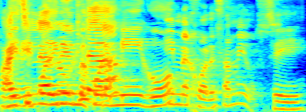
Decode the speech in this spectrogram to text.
Ahí sí familia puede ir el nuclear mejor amigo. y mejores amigos. Sí.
